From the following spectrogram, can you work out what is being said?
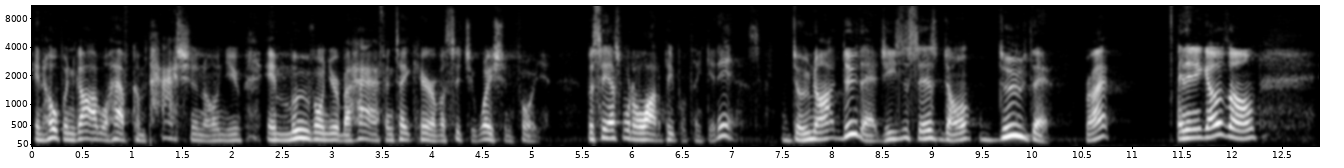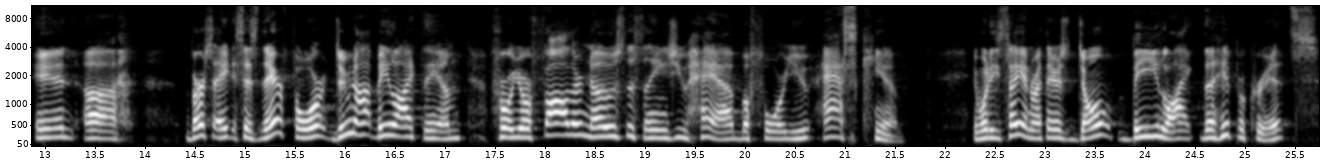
and hoping God will have compassion on you and move on your behalf and take care of a situation for you. But see, that's what a lot of people think it is. Do not do that. Jesus says, don't do that, right? And then he goes on in uh, verse 8, it says, Therefore, do not be like them, for your Father knows the things you have before you ask him. And what he's saying right there is, don't be like the hypocrites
